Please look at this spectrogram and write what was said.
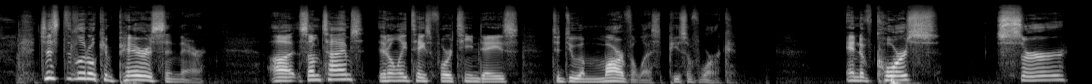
Just a little comparison there. Uh, sometimes it only takes 14 days to do a marvelous piece of work. And of course, Sir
